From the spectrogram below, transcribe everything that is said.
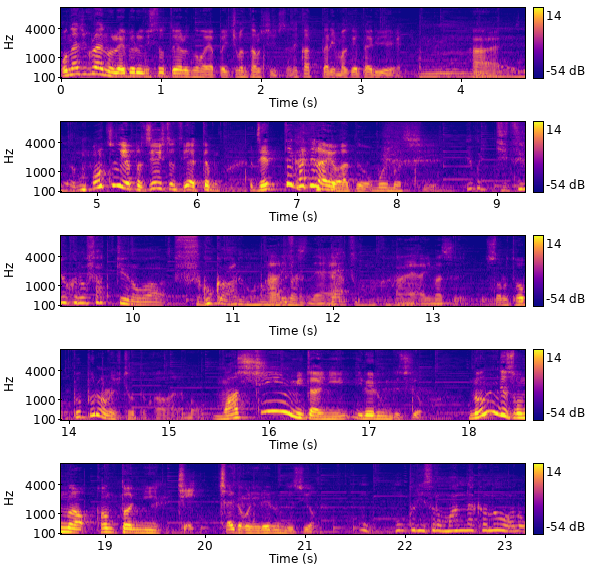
同じぐらいのレベルの人とやるのがやっぱ一番楽しいですよね。勝ったり負けたりで、はい、もうすぐやっぱ強い人とやっても絶対勝てないわって思いますし。やっぱり実力の差っていうのはすごくあるものなあんですか？りますね。はいあります。そのトッププロの人とかはねもうマシーンみたいに入れるんですよ。なんでそんな簡単にちっちゃいところに入れるんですよ本当にその真ん中のあの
